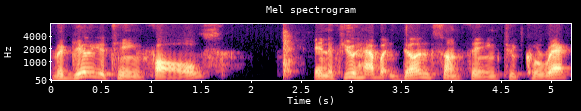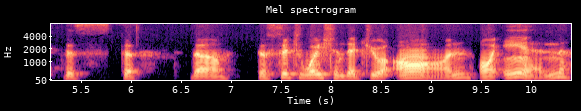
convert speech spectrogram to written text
the guillotine falls. And if you haven't done something to correct this the the the situation that you're on or in,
